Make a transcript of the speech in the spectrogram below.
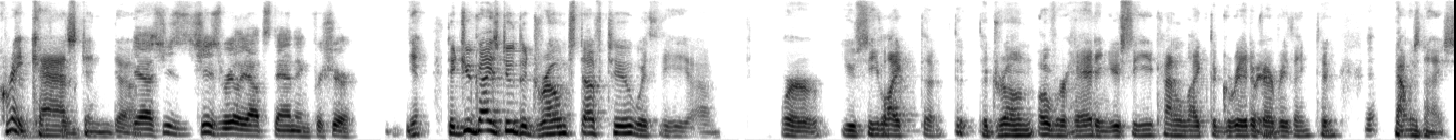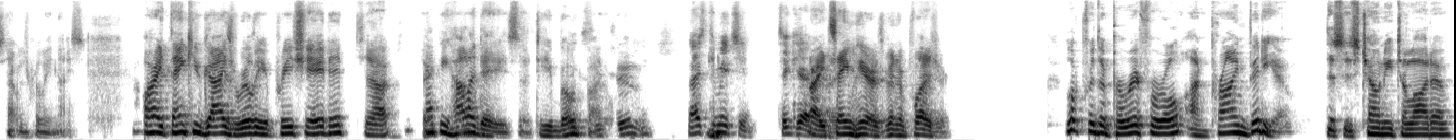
great cast and uh, yeah, she's she's really outstanding for sure. Yeah. Did you guys do the drone stuff too with the uh, where you see like the, the, the drone overhead and you see kind of like the grid of everything too. Yeah. That was nice. That was really nice. All right, thank you guys. Really appreciate it. Uh, happy holidays uh, to you both. Thanks, you nice to meet you. Take care. All right, same here. It's been a pleasure. Look for the peripheral on Prime Video. This is Tony Tellado.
